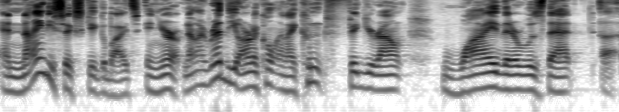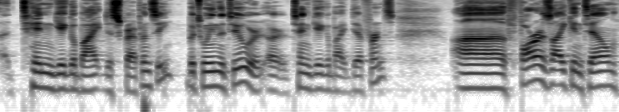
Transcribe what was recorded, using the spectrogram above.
and 96 gigabytes in Europe. Now, I read the article and I couldn't figure out why there was that uh, 10 gigabyte discrepancy between the two or, or 10 gigabyte difference uh, far as I can tell,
